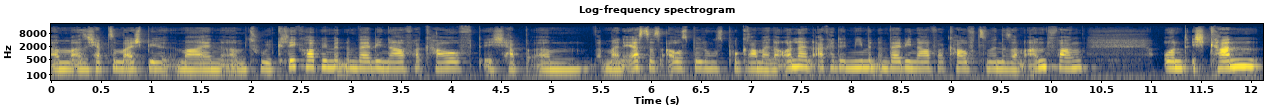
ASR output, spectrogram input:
Ähm, also ich habe zum Beispiel mein ähm, Tool ClickHobby mit einem Webinar verkauft. Ich habe ähm, mein erstes Ausbildungsprogramm einer Online-Akademie mit einem Webinar verkauft, zumindest am Anfang. Und ich kann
